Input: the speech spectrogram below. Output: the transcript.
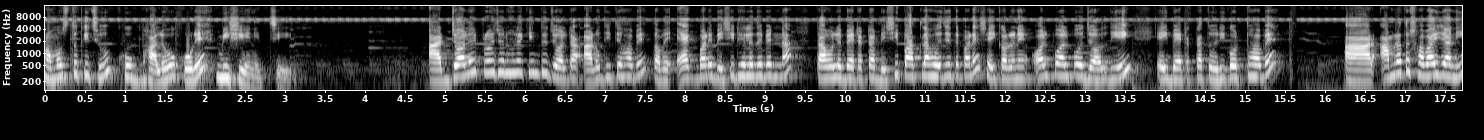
সমস্ত কিছু খুব ভালো করে মিশিয়ে নিচ্ছি। আর জলের প্রয়োজন হলে কিন্তু জলটা আরও দিতে হবে, তবে একবারে বেশি ঢেলে দেবেন না, তাহলে ব্যাটারটা বেশি পাতলা হয়ে যেতে পারে। সেই কারণে অল্প অল্প জল দিয়েই এই ব্যাটারটা তৈরি করতে হবে। আর আমরা তো সবাই জানি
